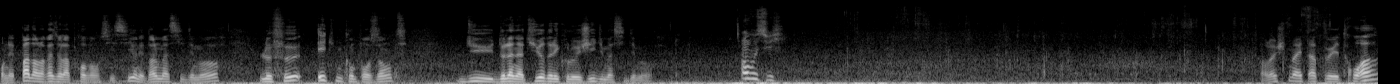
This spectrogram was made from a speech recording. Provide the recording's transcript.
On n'est pas dans le reste de la Provence ici, on est dans le massif des morts. Le feu est une composante du, de la nature, de l'écologie du massif des morts. On vous suit. Alors le chemin est un peu étroit.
